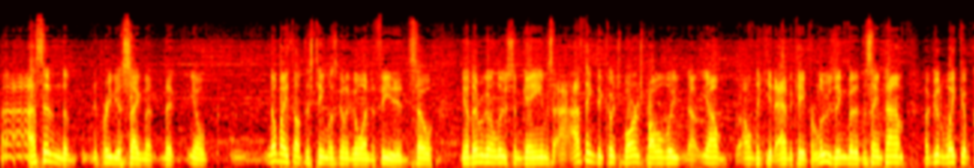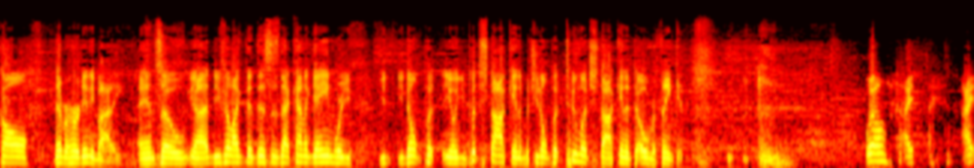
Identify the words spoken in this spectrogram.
I said in the, the previous segment that you know nobody thought this team was going to go undefeated, so you know they were going to lose some games. I, think that Coach Barnes probably, uh, you know, I don't think he'd advocate for losing, but at the same time, a good wake up call never hurt anybody. And so, know, do you feel like that this is that kind of game where you, you, you don't put, you know, you put stock in it, but you don't put too much stock in it to overthink it? well, I, I,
